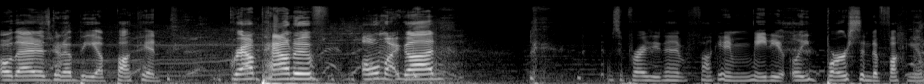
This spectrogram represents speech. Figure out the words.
Oh, that is gonna be a fucking ground pound of. Oh my god. I'm surprised you didn't fucking immediately burst into fucking a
